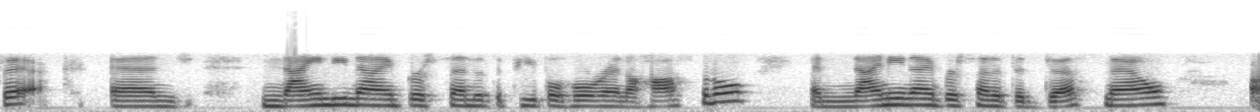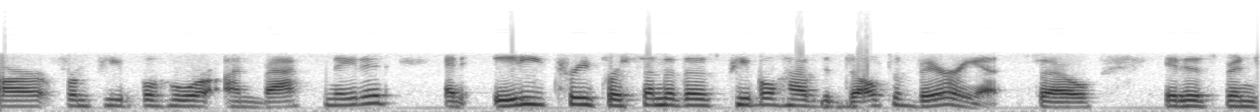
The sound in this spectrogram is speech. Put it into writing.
sick, and 99% of the people who are in a hospital and 99% of the deaths now are from people who are unvaccinated, and 83% of those people have the Delta variant. So it has been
